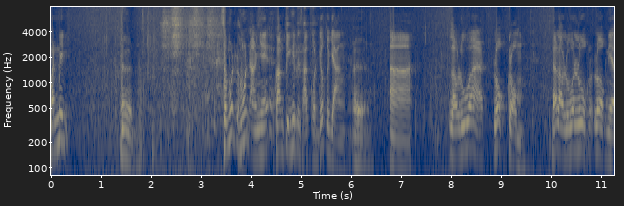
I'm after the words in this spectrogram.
มันไม่เออสมมติสมมติอย่างเงี้ยความจริงที่เป็นสากลยกตัวอย่าง เออ อ่า เรารู้ว่าโลกกลม แล้วเรารู้ว่าโลกโลกเนี่ย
